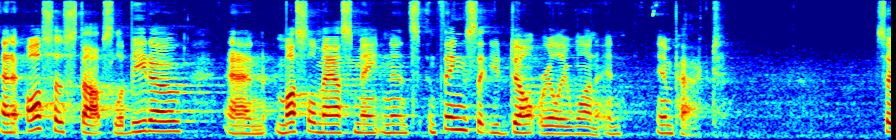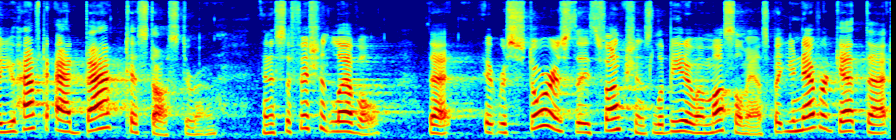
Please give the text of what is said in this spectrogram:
and it also stops libido and muscle mass maintenance and things that you don't really want to impact. So you have to add back testosterone in a sufficient level that it restores these functions, libido and muscle mass, but you never get that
